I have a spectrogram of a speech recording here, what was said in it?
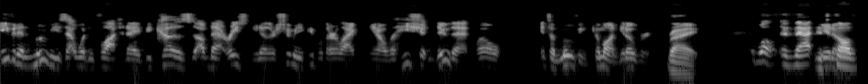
even in movies that wouldn't fly today because of that reason. You know, there's too many people that are like, you know, he shouldn't do that. Well, it's a movie. Come on, get over it. Right. Well, that it's You know- called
